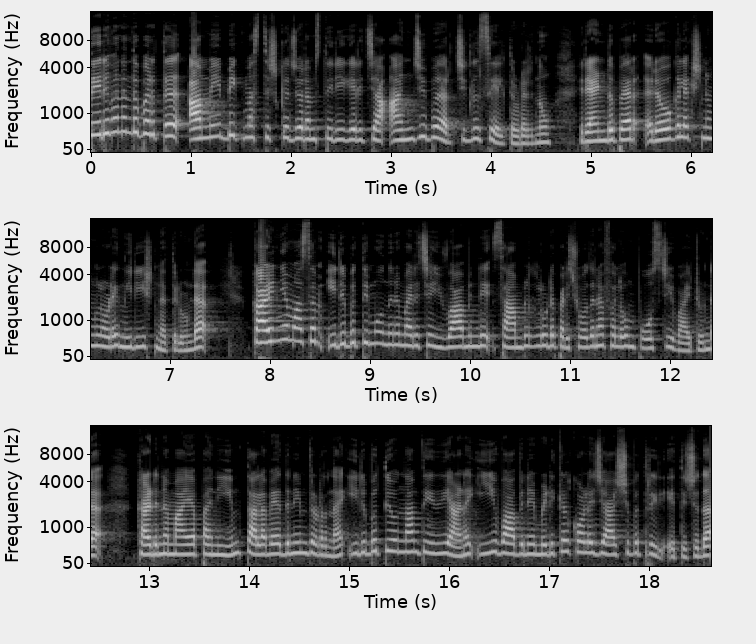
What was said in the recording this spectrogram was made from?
തിരുവനന്തപുരത്ത് അമീബിക് മസ്തിഷ്ക ജ്വരം സ്ഥിരീകരിച്ച അഞ്ചു പേർ ചികിത്സയിൽ തുടരുന്നു. രണ്ടുപേർ രോഗലക്ഷണങ്ങളോടെ നിരീക്ഷണത്തിലുണ്ട്. കഴിഞ്ഞ മാസം ഇരുപത്തിമൂന്നിന് മരിച്ച യുവാവിന്റെ സാമ്പിളുകളുടെ പരിശോധനാ ഫലവും പോസിറ്റീവായിട്ടുണ്ട് കഠിനമായ പനിയും തലവേദനയും തുടർന്ന് ഇരുപത്തിയൊന്നാം തീയതിയാണ് ഈ യുവാവിനെ മെഡിക്കൽ കോളേജ് ആശുപത്രിയിൽ എത്തിച്ചത്.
